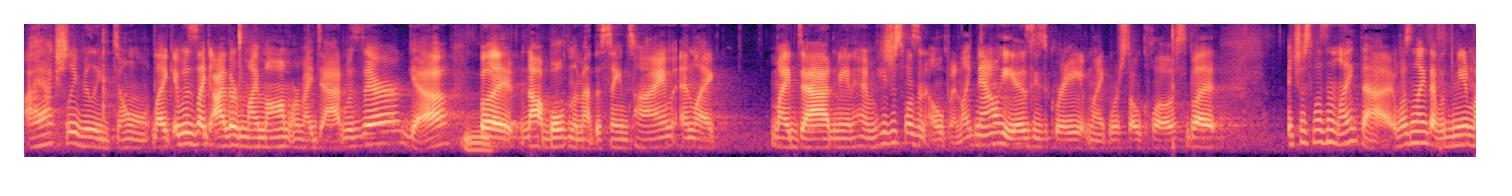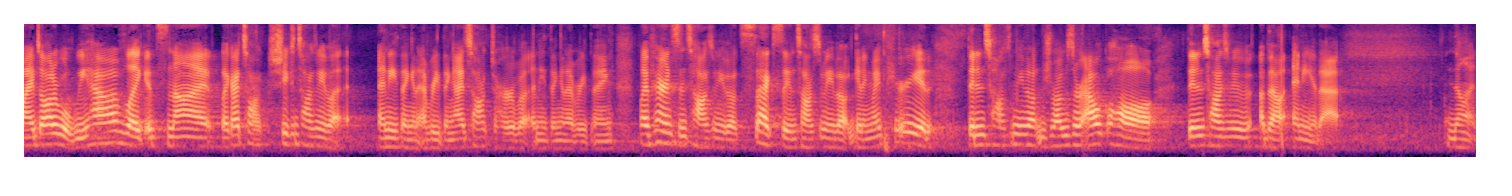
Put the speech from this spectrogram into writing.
I actually really don't. Like, it was like either my mom or my dad was there, yeah, but not both of them at the same time. And like, my dad, me and him, he just wasn't open. Like now he is. He's great, and like we're so close, but. It just wasn't like that. It wasn't like that with me and my daughter. What we have, like, it's not like I talk. She can talk to me about anything and everything. I talk to her about anything and everything. My parents didn't talk to me about sex. They didn't talk to me about getting my period. They didn't talk to me about drugs or alcohol. They didn't talk to me about any of that. None.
